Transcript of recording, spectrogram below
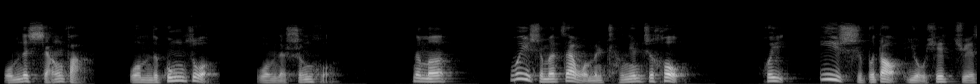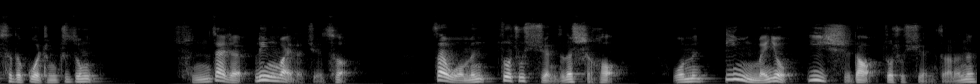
我们的想法、我们的工作、我们的生活，那么为什么在我们成年之后会意识不到有些决策的过程之中存在着另外的决策？在我们做出选择的时候，我们并没有意识到做出选择了呢？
